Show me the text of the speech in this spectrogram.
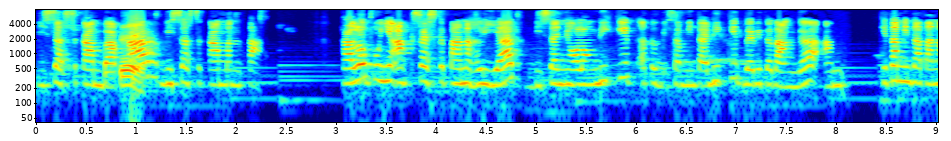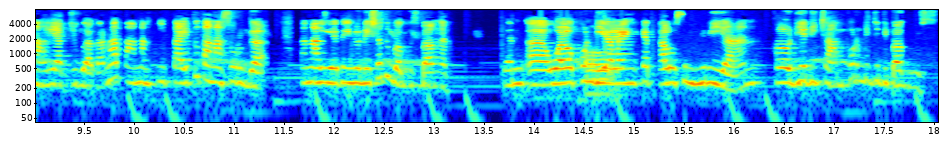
Bisa sekam bakar, okay. bisa sekam mentah. Kalau punya akses ke tanah liat, bisa nyolong dikit atau bisa minta dikit dari tetangga. Kita minta tanah liat juga karena tanah kita itu tanah surga. Tanah liat Indonesia tuh bagus banget dan uh, walaupun oh. dia lengket kalau sendirian kalau dia dicampur dia jadi bagus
